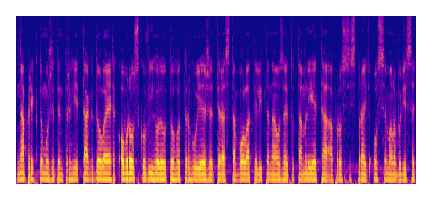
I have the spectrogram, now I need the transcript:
Napriek tomu, že ten trh je tak dole, tak obrovskou výhodou toho trhu je, že teraz tá volatilita naozaj to tam lieta a proste spraviť 8 alebo 10%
